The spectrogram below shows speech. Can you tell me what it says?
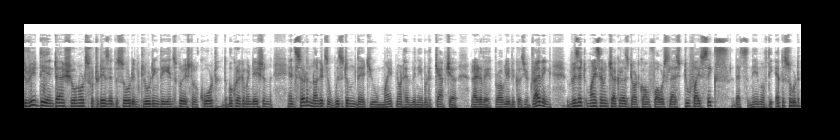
To read the entire show notes for today's episode, including the inspirational quote, the book recommendation, and certain nuggets of wisdom that you might not have been able to capture right away, probably because you're driving, visit my7chakras.com forward slash 256. That's the name of the episode.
